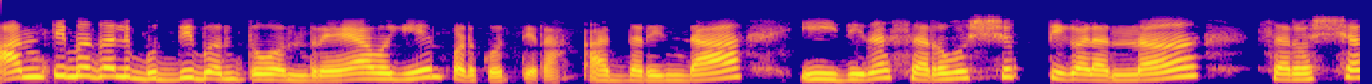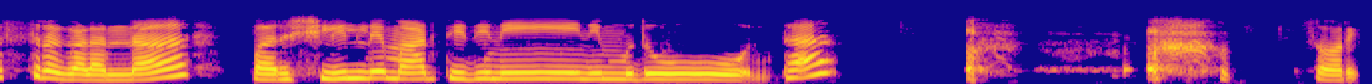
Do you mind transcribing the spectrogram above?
ಅಂತಿಮದಲ್ಲಿ ಬುದ್ಧಿ ಬಂತು ಅಂದ್ರೆ ಅವಾಗ ಏನು ಪಡ್ಕೋತೀರ? ಆದ್ದರಿಂದ ಈ ದಿನ ಸರ್ವಶಕ್ತಿಗಳನ್ನ, ಸರ್ವಶಸ್ತ್ರಗಳನ್ನ ಪರಿಶೀಲನೆ ಮಾಡ್ತಿದ್ದೀನಿ ನಿಮ್ಮದು ಅಂತ ಸಾರಿ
